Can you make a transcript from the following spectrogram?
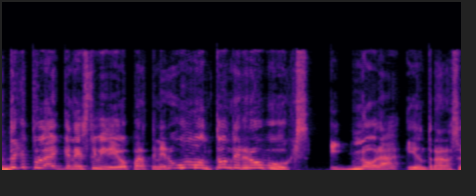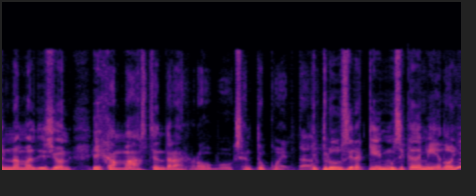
Deja tu like en este video para tener un montón de Robux. Ignora y entrarás en una maldición y jamás tendrás Robux en tu cuenta. Introducir aquí música de miedo. Ña.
